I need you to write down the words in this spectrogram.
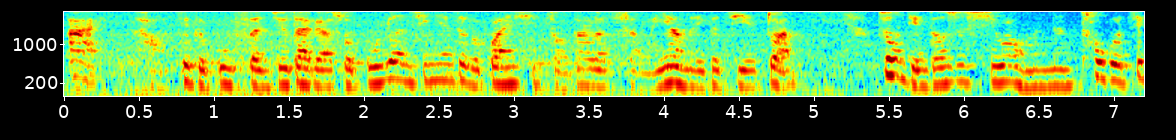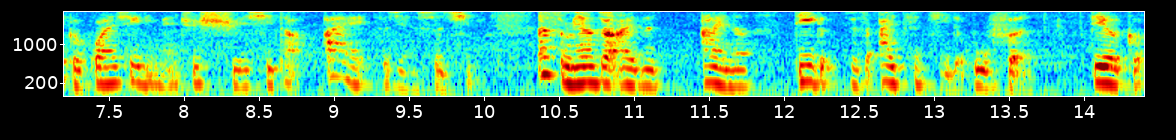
爱好这个部分，就代表说，不论今天这个关系走到了什么样的一个阶段，重点都是希望我们能透过这个关系里面去学习到爱这件事情。那什么样叫爱自爱呢？第一个就是爱自己的部分，第二个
